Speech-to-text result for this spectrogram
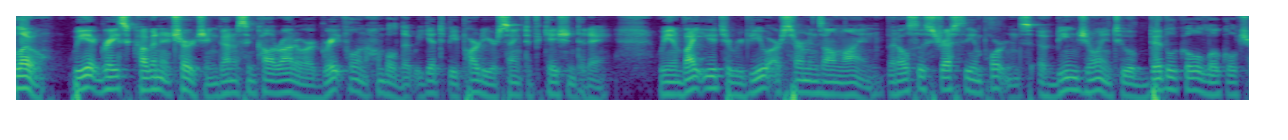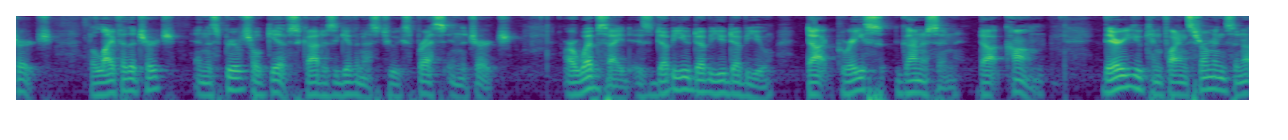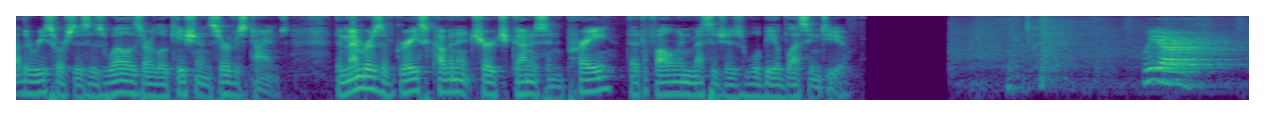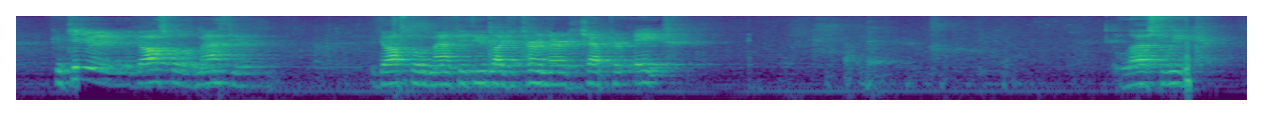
Hello. We at Grace Covenant Church in Gunnison, Colorado are grateful and humbled that we get to be part of your sanctification today. We invite you to review our sermons online, but also stress the importance of being joined to a biblical local church, the life of the church, and the spiritual gifts God has given us to express in the church. Our website is www.gracegunnison.com. There you can find sermons and other resources as well as our location and service times. The members of Grace Covenant Church Gunnison pray that the following messages will be a blessing to you. We are continuing in the Gospel of Matthew. The Gospel of Matthew, if you'd like to turn there to chapter 8. Last week,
